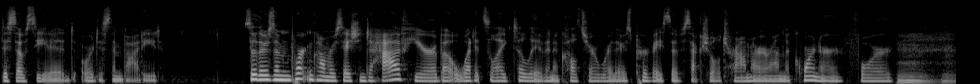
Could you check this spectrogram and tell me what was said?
dissociated or disembodied. So there's an important conversation to have here about what it's like to live in a culture where there's pervasive sexual trauma around the corner for mm-hmm.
